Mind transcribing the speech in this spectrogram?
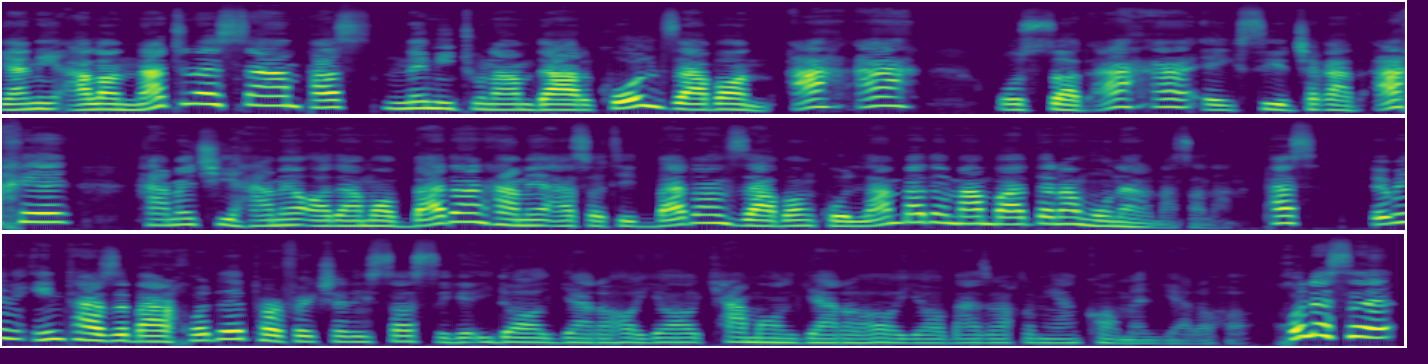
یعنی الان نتونستم پس نمی‌تونم در کل زبان اه اه استاد اه اه اکسیر چقدر اخه. همه چی همه آدما بدن همه اساتید بدن زبان کلا بده من باید برم هنر مثلا. پس ببین این طرز برخورد پرفکشنیست هاست دیگه ایدالگره ها یا کمالگره ها یا بعض وقتا میگن کاملگره ها خلاصه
